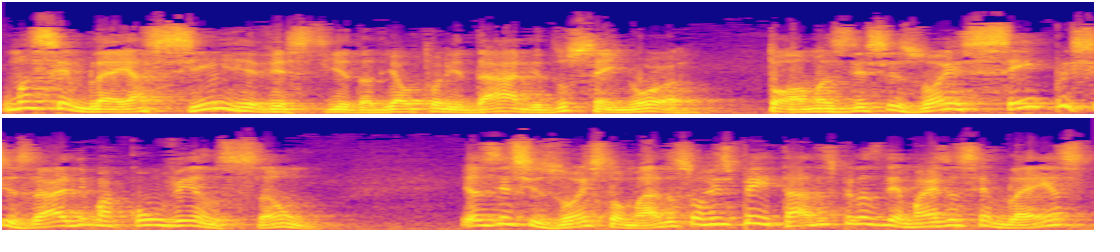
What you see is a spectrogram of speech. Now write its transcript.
Uma assembleia assim revestida de autoridade do Senhor toma as decisões sem precisar de uma convenção. E as decisões tomadas são respeitadas pelas demais assembleias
